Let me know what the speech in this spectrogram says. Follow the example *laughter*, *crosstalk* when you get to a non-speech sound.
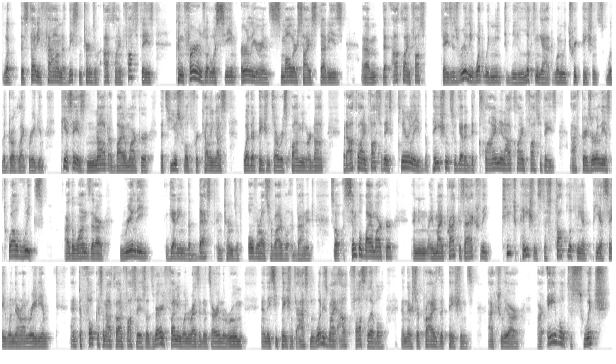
what the study found, at least in terms of alkaline phosphatase, confirms what was seen earlier in smaller size studies um, that alkaline phosphatase is really what we need to be looking at when we treat patients with a drug like radium. PSA is not a biomarker that's useful for telling us whether patients are responding or not. But alkaline phosphatase, clearly, the patients who get a decline in alkaline phosphatase after as early as 12 weeks are the ones that are really getting the best in terms of overall survival advantage. So, a simple biomarker. And in, in my practice, I actually teach patients to stop looking at PSA when they're on radium and to focus on alkaline phosphatase. So, it's very funny when residents are in the room and they see patients asking, What is my alk phos level? And they're surprised that patients actually are, are able to switch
